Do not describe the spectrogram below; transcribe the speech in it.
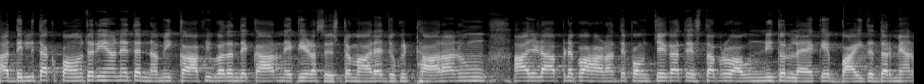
ਆ ਦਿੱਲੀ ਤੱਕ ਪਹੁੰਚ ਰਹੀਆਂ ਨੇ ਤੇ ਨਮੀ ਕਾਫੀ ਵਧਣ ਦੇ ਕਾਰਨ ਇੱਕ ਜਿਹੜਾ ਸਿਸਟਮ ਆ ਰਿਹਾ ਜੋ ਕਿ 18 ਨੂੰ, ਆ ਜਿਹੜਾ ਆਪਣੇ ਪਹਾੜਾਂ ਤੇ ਪਹੁੰਚੇਗਾ ਤੇ ਇਸ ਦਾ ਪ੍ਰਭਾਵ 19 ਤੋਂ ਲੈ ਕੇ 22 ਦੇ ਦਰਮਿਆਨ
